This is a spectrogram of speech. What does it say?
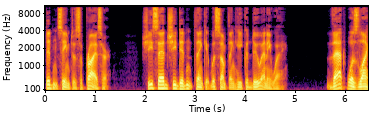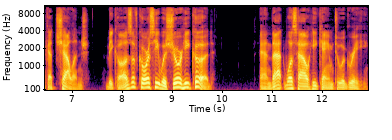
didn't seem to surprise her. She said she didn't think it was something he could do anyway. That was like a challenge, because of course he was sure he could. And that was how he came to agree.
